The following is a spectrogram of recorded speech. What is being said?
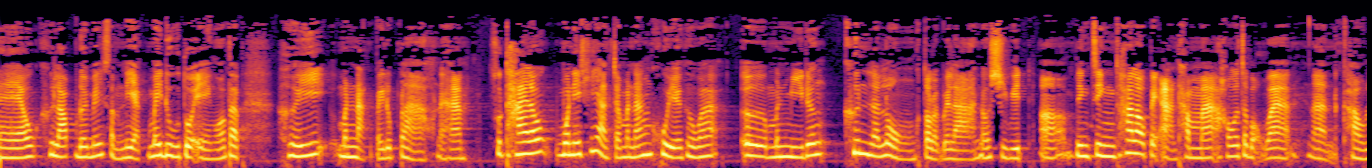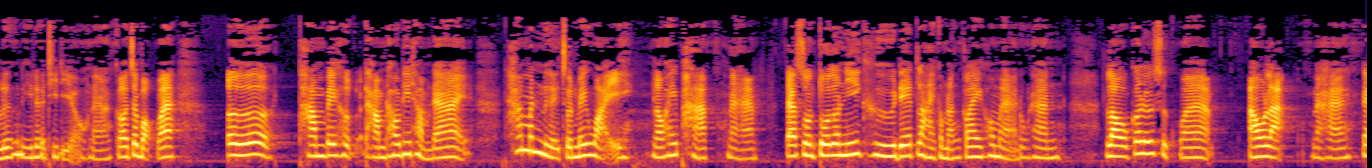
แล้ว คือรับโดยไม่สำเนียกไม่ดูตัวเองว่าแบบเฮ้ยมันหนักไปหรือเปล่านะคะสุดท้ายแล้ววันนี้ที่อยากจะมานั่งคุยก็คือว่า เออมันมีเรื่องขึ้นและลงตลอดเวลาในชีวิตอ่าจริง ๆ ถ้าเราไปอ่านธรรมะเขาก็จะบอกว่านั่นข่าวเรื่องนี้เลยทีเดียวนะก็จะบอกว่า เออทำไปเหอะทำเท่าที่ทำได้ ถ้ามันเหนื่อยจนไม่ไหว เราให้พักนะคะแต่ส่วนตัวตัวนี้คือเดทไลน์กำลังใกล้เข้ามาทุกท่าน เราก็รู้สึกว่าเอาละ นะคะใน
